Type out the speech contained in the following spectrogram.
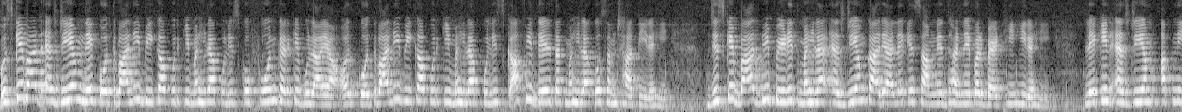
उसके बाद एसडीएम ने कोतवाली बीकापुर की महिला पुलिस को फ़ोन करके बुलाया और कोतवाली बीकापुर की महिला पुलिस काफ़ी देर तक महिला को समझाती रही, जिसके बाद भी पीड़ित महिला एसडीएम कार्यालय के सामने धरने पर बैठी ही रही। लेकिन एसडीएम अपनी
